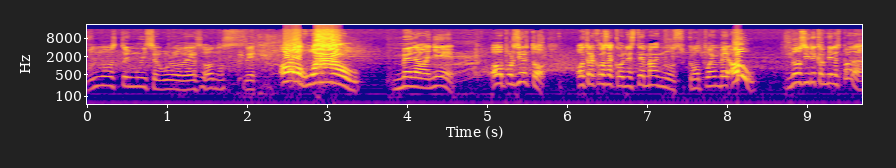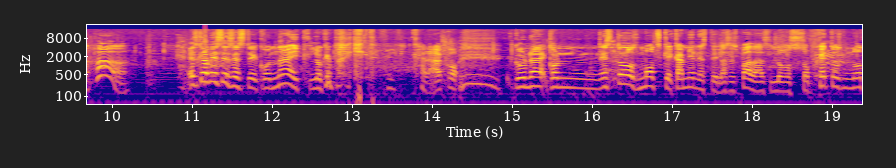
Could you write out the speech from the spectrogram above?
Pues no estoy muy seguro de eso, no sé. ¡Oh, wow! Me la bañé. Oh, por cierto, otra cosa con este Magnus, como pueden ver. ¡Oh! No, sí le cambié la espada. Es que a veces, este, con Nike, lo que pasa carajo. Con, estos mods que cambian este, las espadas, los objetos no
